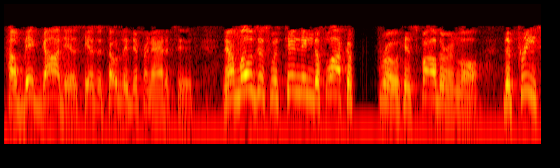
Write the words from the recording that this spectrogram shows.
how big God is, he has a totally different attitude. Now, Moses was tending the flock of Jethro, his father in law, the priest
